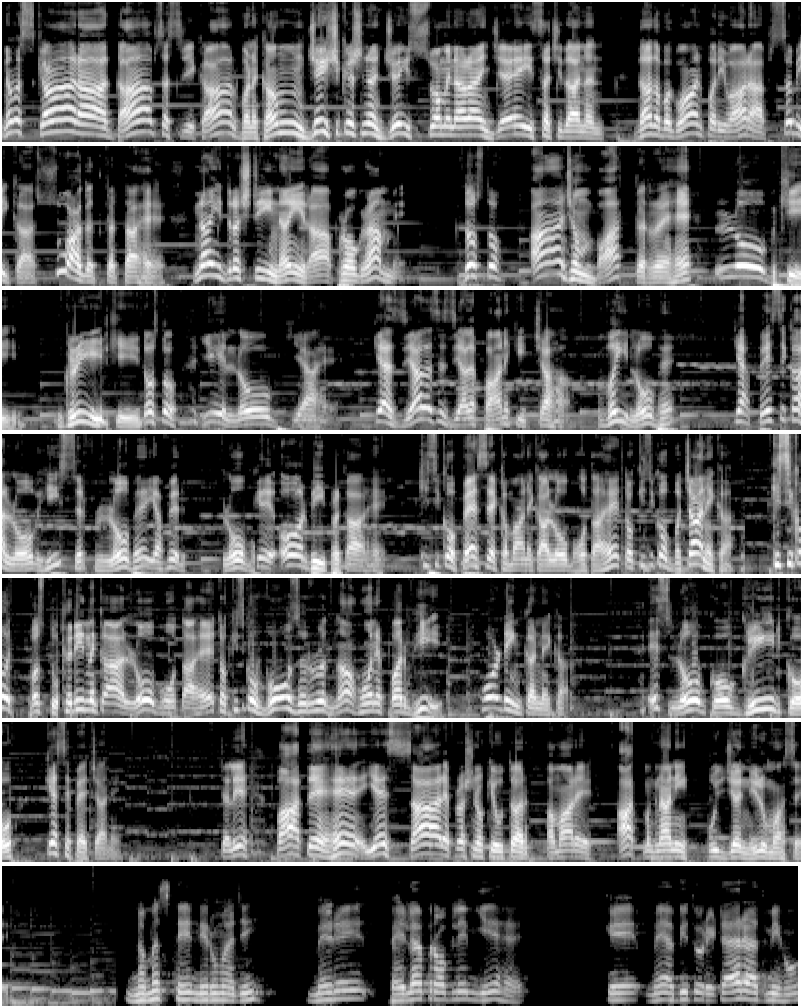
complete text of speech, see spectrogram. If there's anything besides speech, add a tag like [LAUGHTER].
नमस्कार, आदाब, सत वणकम। जय श्री कृष्ण, जय स्वामीनारायण, जय सचिदानंद दादा भगवान परिवार आप सभी का स्वागत करता है नई दृष्टि, नई राह प्रोग्राम में। दोस्तों, आज हम बात कर रहे हैं लोभ की ग्रीड की। दोस्तों, ये लोभ क्या है? क्या ज़्यादा से ज़्यादा पाने की चाह वही लोभ है? क्या पैसे का लोभ ही सिर्फ़ लोभ है या फिर लोभ के और भी प्रकार है? किसी को पैसे कमाने का लोभ होता है तो किसी को बचाने का। किसी को वस्तु खरीदने का लोभ होता है तो किसी को वो ज़रूरत ना होने पर भी होर्डिंग करने का। इस लोभ को, ग्रीड को कैसे पहचाने? चलिए, पाते हैं ये सारे प्रश्नों के उत्तर हमारे आत्मज्ञानी पूज्य निरुमा से। नमस्ते निरुमा जी। मेरे पहला प्रॉब्लम ये है कि मैं अभी तो रिटायर आदमी हूँ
